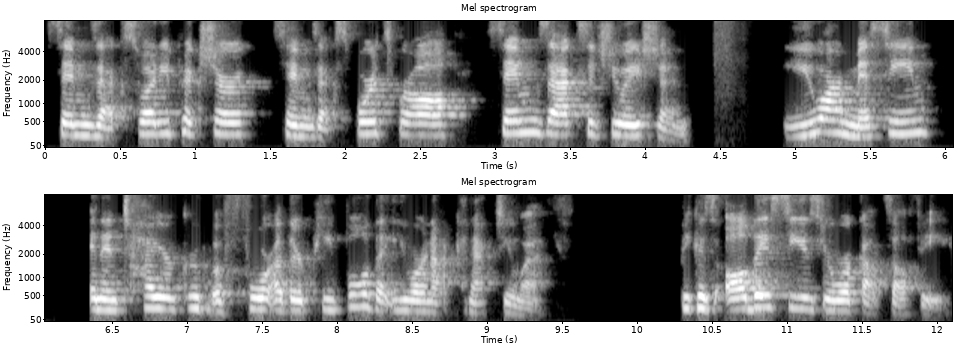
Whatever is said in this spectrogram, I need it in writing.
same exact sweaty picture, same exact sports bra, same exact situation. You are missing an entire group of four other people that you are not connecting with because all they see is your workout selfie.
